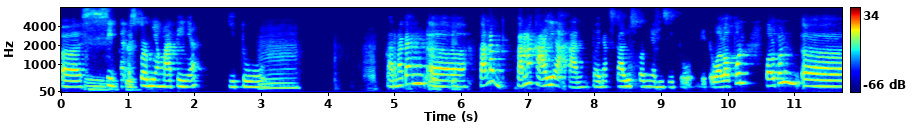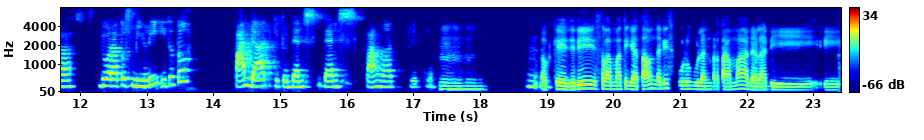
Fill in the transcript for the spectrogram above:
eh, si oke. sperm yang matinya gitu. Hmm. Karena kan eh, karena karena kaya kan banyak sekali spermnya di situ gitu. Walaupun walaupun eh, 200 mili itu tuh padat gitu, dense dense banget gitu. Hmm. Mm-mm. Oke, jadi selama tiga tahun tadi 10 bulan pertama adalah di di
